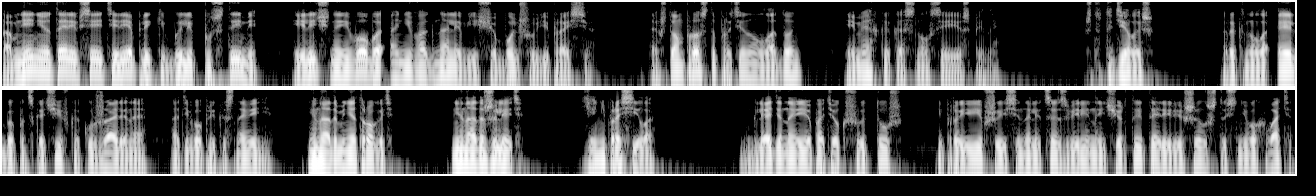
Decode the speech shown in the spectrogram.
По мнению Терри, все эти реплики были пустыми, и лично его бы они вогнали в еще большую депрессию. Так что он просто протянул ладонь и мягко коснулся ее спины. «Что ты делаешь?» — рыкнула Эльба, подскочив, как ужаленная от его прикосновения. «Не надо меня трогать! Не надо жалеть! Я не просила!» Глядя на ее потекшую тушь и проявившиеся на лице звериные черты, Терри решил, что с него хватит.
